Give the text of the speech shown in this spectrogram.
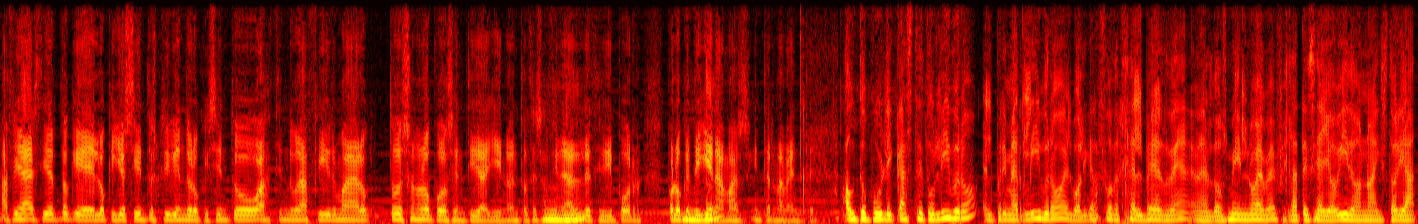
al final es cierto que lo que yo siento escribiendo, lo que siento haciendo una firma, lo- todo eso no lo puedo sentir allí, ¿no? Entonces al final decidí por, por lo que te llena más internamente. Autopublicaste tu libro, el primer libro, El bolígrafo de gel verde, en el 2009. Fíjate si ha llovido, una historia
